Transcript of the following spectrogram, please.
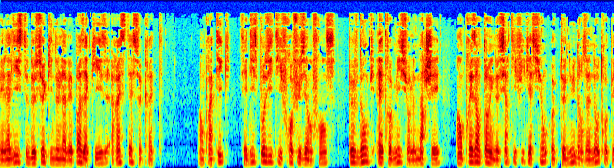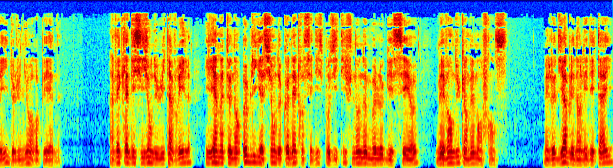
Mais la liste de ceux qui ne l'avaient pas acquise restait secrète. En pratique, ces dispositifs refusés en France peuvent donc être mis sur le marché en présentant une certification obtenue dans un autre pays de l'Union européenne. Avec la décision du 8 avril, il y a maintenant obligation de connaître ces dispositifs non homologués CE mais vendu quand même en France. Mais le diable est dans les détails,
